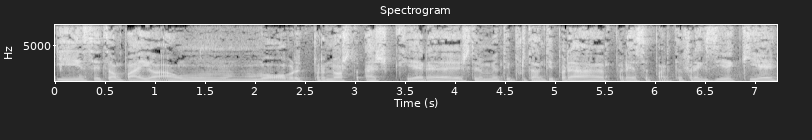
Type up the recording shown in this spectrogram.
e em Sede Sampaio há um- uma obra que para nós acho que era extremamente importante e para, para essa parte da freguesia que é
